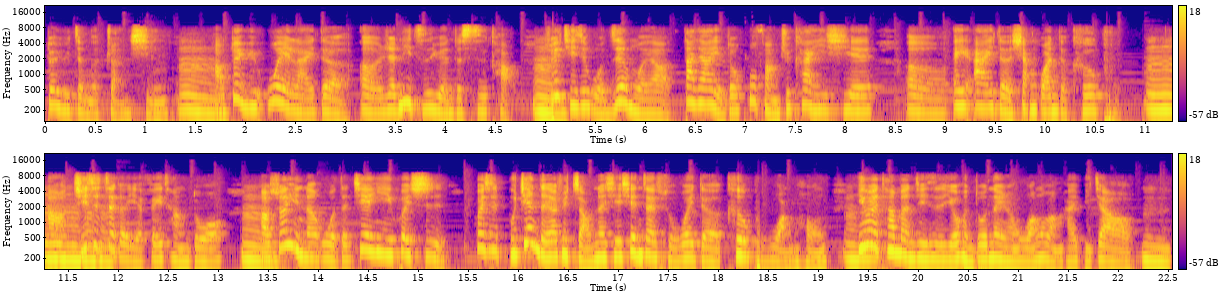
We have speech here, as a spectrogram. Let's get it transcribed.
对于整个转型，嗯，好，对于未来的呃人力资源的思考，嗯，所以其实我认为啊，大家也都不妨去看一些呃 AI 的相关的科普，嗯，啊，其实这个也非常多，嗯，好，所以呢，我的建议会是会是不见得要去找那些现在所谓的科普网红，嗯，因为他们其实有很多内容往往还比较嗯。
